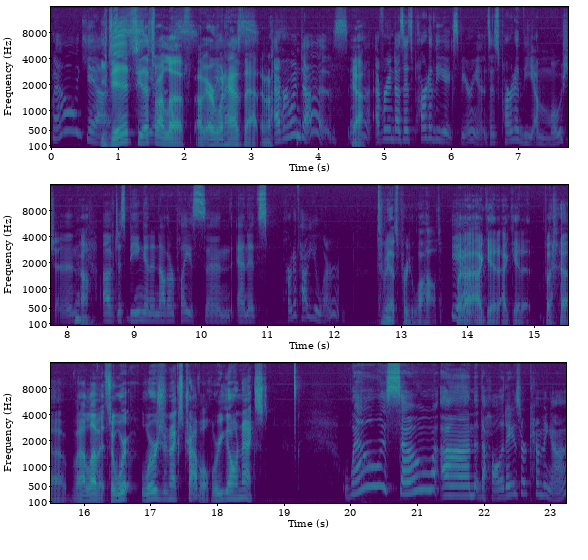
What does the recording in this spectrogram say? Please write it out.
well, yeah. you did see that's what i love Uh, everyone Yes. has that Everyone does. Yeah. Everyone does. It's part of the experience. It's part of the emotion Yeah. of just being in another place and and it's part of how you learn. to me that's pretty wild but I, I get it i get it but uh but i love it so where where's your next travel where are you going next Well, so um, the holidays are coming up.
